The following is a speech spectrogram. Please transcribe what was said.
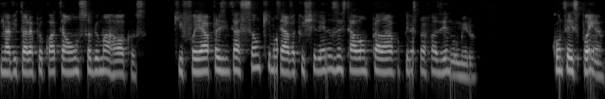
na vitória por 4 a 1 sobre o Marrocos, que foi a apresentação que mostrava que os chilenos estavam para lá apenas para fazer número. Contra a Espanha,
